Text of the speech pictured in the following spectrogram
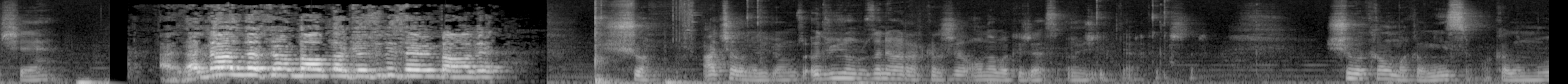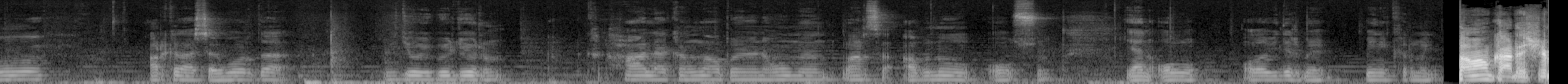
şeye Sen ne anlatıyorsun be abla gözünü seveyim be abi. şu açalım ödül yolumuzu ödül yolumuzda ne var arkadaşlar ona bakacağız öncelikle arkadaşlar şu bakalım bakalım iyisi bakalım bu arkadaşlar bu arada videoyu bölüyorum hala kanala abone olmayan varsa abone ol- olsun. Yani ol, olabilir mi? Beni kırmayın. Tamam kardeşim.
